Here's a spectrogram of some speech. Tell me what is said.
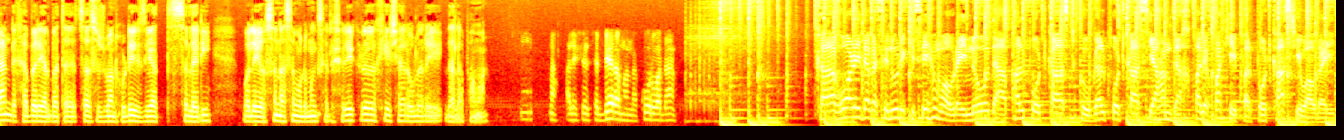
لاند خبرې البته تاسو ژوند خو ډیر زیات سلري ولې یو سنه سم لمنګ سره شریک کړ خې شهر ولري د لا پامان نه علي خیل صاحب ډیره مننه کور ودان که غواړئ دغه سنوري کیسې هم او رینو د خپل پودکاسټ ګوګل پودکاسټ یا هم د خپل خاكي پر پودکاسټ یو اورئ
